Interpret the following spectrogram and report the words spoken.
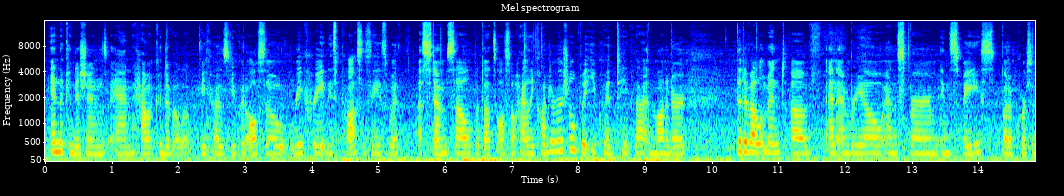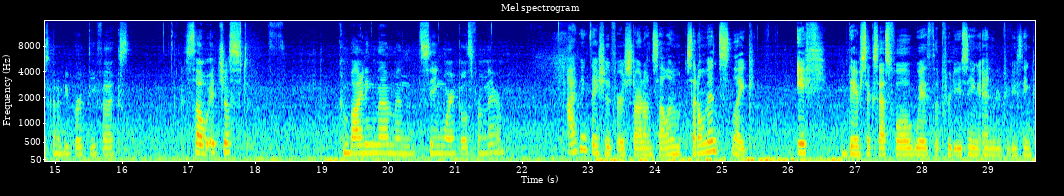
in the conditions and how it could develop because you could also recreate these processes with a stem cell, but that's also highly controversial, but you could take that and monitor the development of an embryo and the sperm in space, but of course there's going to be birth defects. So it just combining them and seeing where it goes from there. I think they should first start on settle- settlements. Like, if they're successful with producing and reproducing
